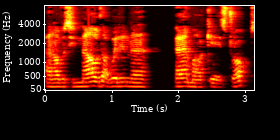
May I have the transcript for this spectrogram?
And obviously now that we're in a bear market, it's dropped,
